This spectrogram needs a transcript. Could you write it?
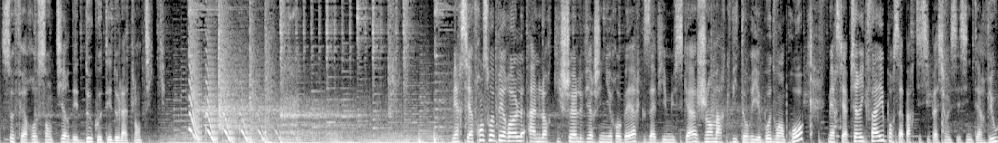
se faire ressentir des deux côtés de l'Atlantique. Merci à François Perrol, Anne-Laure Kichel, Virginie Robert, Xavier Muscat, Jean-Marc Vittori et Baudouin Pro. Merci à Pierrick Fay pour sa participation et ses interviews.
